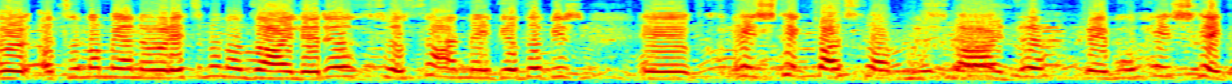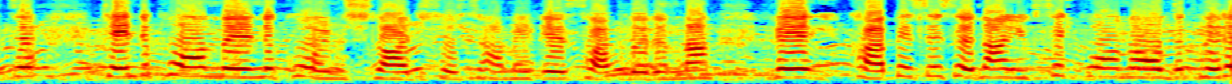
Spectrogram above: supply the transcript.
Ö- atanamayan öğretmen adayları sosyal medyada bir e, hashtag başlatmışlardı ve bu hashtag'te kendi puanlarını koymuşlardı sosyal medya hesaplarından ve KPSS'den yüksek puan aldıkları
